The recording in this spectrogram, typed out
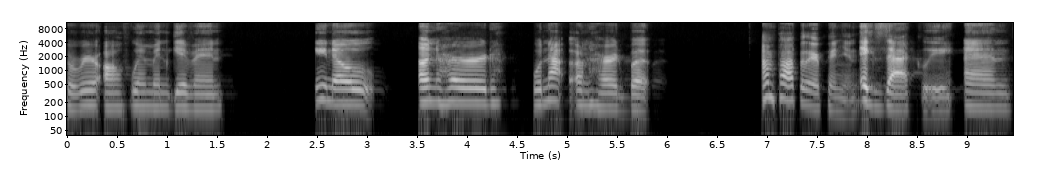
career off women, giving, you know, unheard, well, not unheard, but Unpopular opinions. exactly. And,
